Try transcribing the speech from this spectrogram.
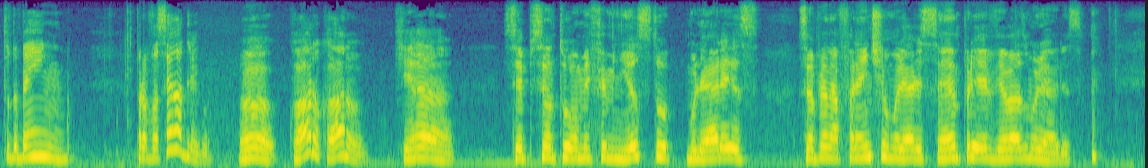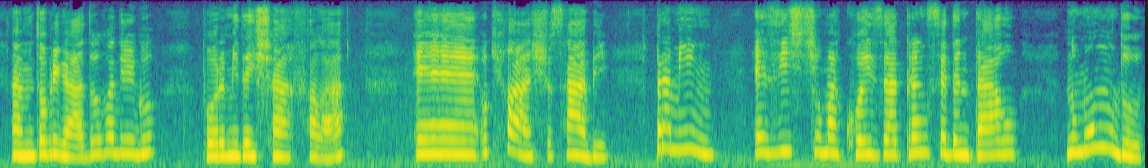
Tudo bem para você, Rodrigo? Uh, claro, claro. Que é 100% homem feminista, mulheres sempre na frente, mulheres sempre, viva as mulheres. Ah, muito obrigado, Rodrigo, por me deixar falar. É, o que eu acho, sabe? Para mim, existe uma coisa transcendental no mundo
